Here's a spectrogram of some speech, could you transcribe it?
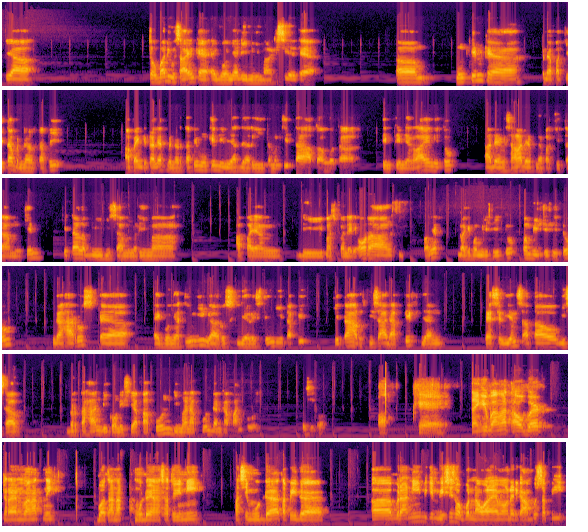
ya coba diusahain kayak egonya diminimalisir kayak em, mungkin kayak pendapat kita benar tapi apa yang kita lihat benar tapi mungkin dilihat dari teman kita atau anggota tim-tim yang lain itu ada yang salah dari pendapat kita. Mungkin kita lebih bisa menerima apa yang dimasukkan dari orang. Soalnya sebagai pembisnis itu pembisnis itu nggak harus kayak egonya tinggi nggak harus idealis tinggi tapi kita harus bisa adaptif dan resilience atau bisa bertahan di kondisi apa pun di mana pun dan kapan pun. Itu sih. Oke, thank you banget Albert, keren banget nih. Buat anak muda yang satu ini. Masih muda tapi udah eh, berani bikin bisnis walaupun awalnya emang dari kampus tapi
